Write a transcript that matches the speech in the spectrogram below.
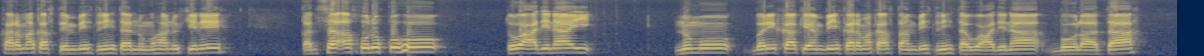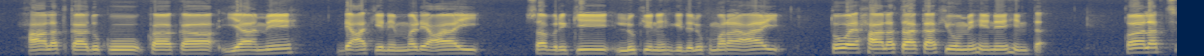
karma kaktenbehtanihtanumuhanukine qad sa'a khuluquhu to wacdinai numu barikakianbih karma kaktanbehtanihta wacdina boolata xaalad kaaduku kaaka yaame dhacakinima dhicai sabriki lukineh gideluk maracai towai xaalata kaakiomehinehinta qaalat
